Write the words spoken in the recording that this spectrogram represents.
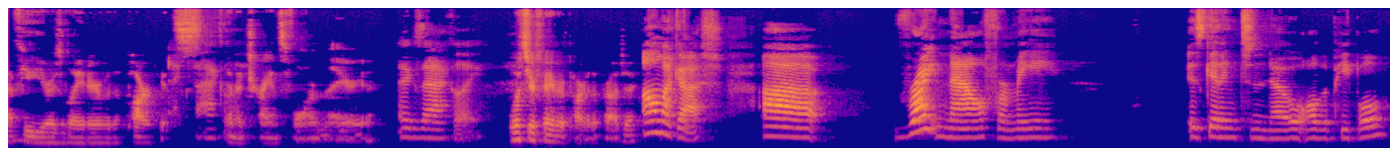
a few years later with a park, it's Exactly. going to transform the area. Exactly. What's your favorite part of the project? Oh my gosh. Uh, right now, for me, is getting to know all the people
